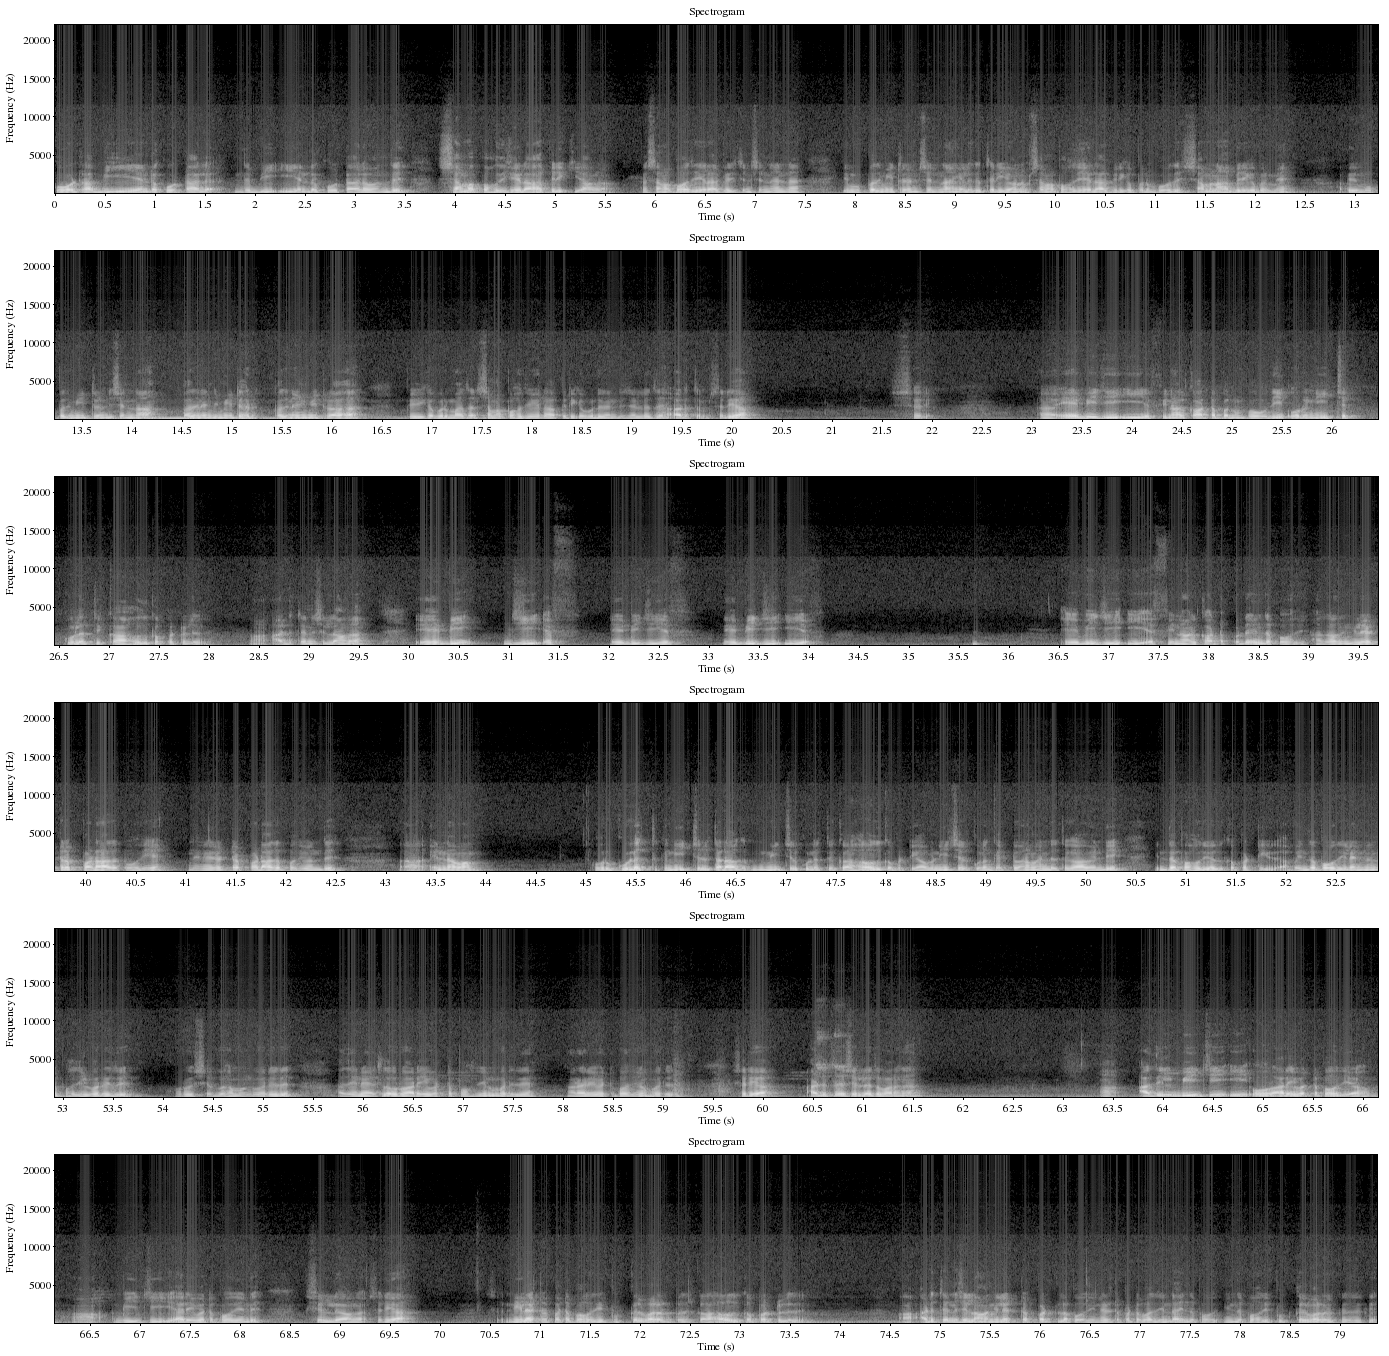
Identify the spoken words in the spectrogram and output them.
கோட்டா பிஇ என்ற கோட்டால இந்த பிஇ என்ற கோட்டால வந்து சம பகுதிகளாக பிரிக்கிறாங்க இப்போ சம பகுதிகளாக பிரிச்சுன்னு சொன்னால் என்ன? இது முப்பது மீட்டர்னு சொன்னால் எங்களுக்கு தெரியணும் சம பகுதிகளாக பிரிக்கப்படும் போது சமனாக பிரிக்கப்படுமே. அப்போ இது முப்பது மீட்டர்னு சொன்னால் பதினஞ்சு மீட்டர் பதினஞ்சு மீட்டராக பிரிக்கப்படும். அதன் சமப்பகுதிகளாக பிரிக்கப்படுது என்று சொல்லுது. அர்த்தம். சரியா? சரி. ஏபிஜிஇஎஃபினால் காட்டப்படும் பகுதி ஒரு நீச்சல் குலத்துக்காக ஒதுக்கப்பட்டுள்ளது. அடுத்து என்ன சொல்லுவாங்க ஏபிஜிஎஃப் ஏபிஜிஎஃப் ஏபிஜிஇஎஃப் ஏபிஜிஇஎஃபினால் e, காட்டப்பட்ட இந்த பகுதி அதாவது நிலற்றப்படாத பகுதியே இந்த நிலற்றப்படாத பகுதி வந்து என்னவாம்? ஒரு குளத்துக்கு நீச்சல் தடா நீச்சல் குளத்துக்காக ஒதுக்கப்பட்டு அப்போ நீச்சல் குளம் கெட்டவனம் என்றதுக்காக வேண்டி இந்த பகுதி ஒதுக்கப்பட்டிருக்குது அப்போ இந்த பகுதியில் என்னென்ன பகுதியில் வருது? ஒரு செவ்வகம் ஒன்று வருது. அதே நேரத்தில் ஒரு அரைவட்ட பகுதியும் வருது. ஒரு அரைவட்ட பகுதியும் வருது. சரியா? அடுத்த செல்லத்தை பாருங்கள் அதில் பிஜிஇ ஓர் அரைவட்ட பகுதியாகும். ஆ பிஜிஇ அரைவட்ட பகுதி என்று சொல்லுவாங்க. சரியா? நிலற்றப்பட்ட பகுதி புட்கள் வளர்ப்பதற்காக ஒதுக்கப்பட்டுள்ளது. அடுத்து என்ன சொல்லுவாங்க நிலற்றப்பட்டுள்ள பகுதி. நிலற்றப்பட்ட பகுதி என்றால் இந்த பகுதி. இந்த பகுதி புட்கள் வளர்க்கிறதுக்கு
